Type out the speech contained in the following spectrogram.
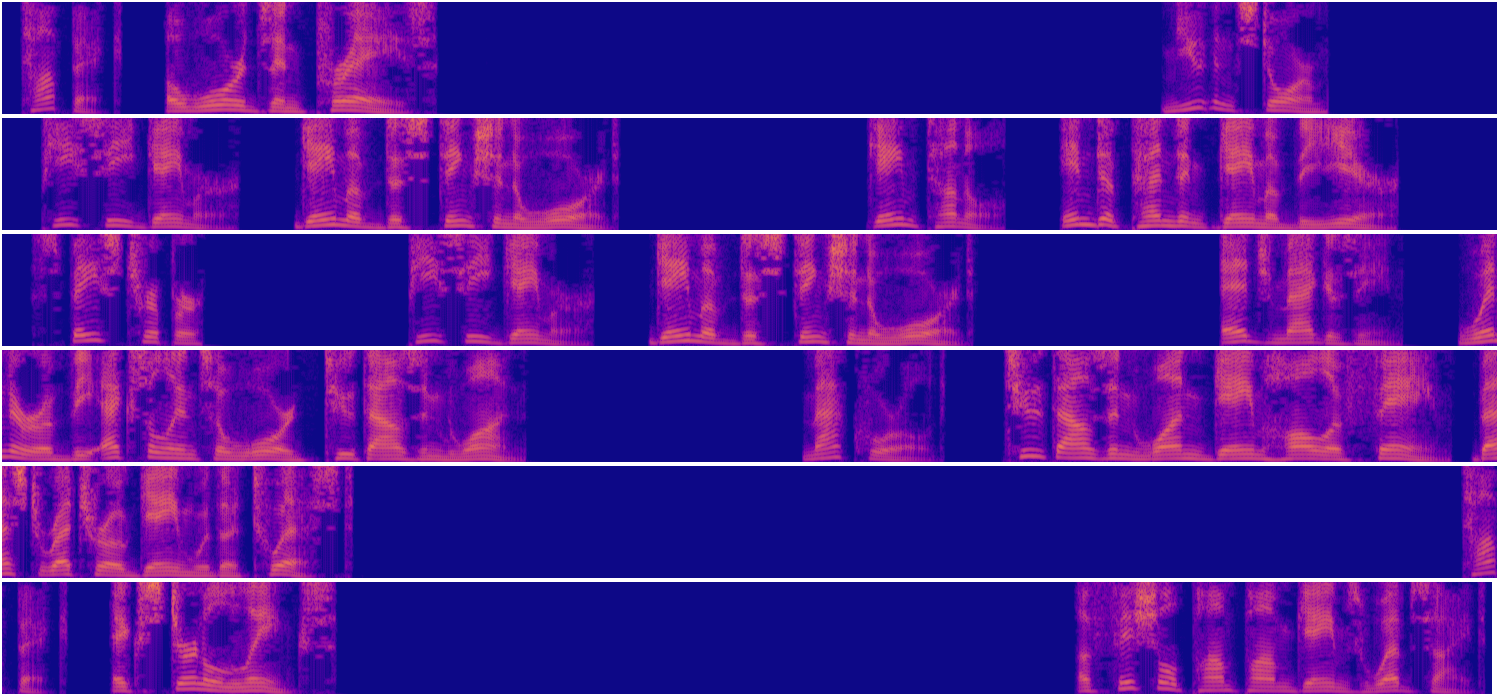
Topic Awards and praise Mutant Storm PC Gamer Game of Distinction Award Game Tunnel Independent Game of the Year Space Tripper PC Gamer Game of Distinction Award Edge Magazine Winner of the Excellence Award 2001 Macworld 2001 Game Hall of Fame Best Retro Game with a Twist External links Official Pom Pom Games website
